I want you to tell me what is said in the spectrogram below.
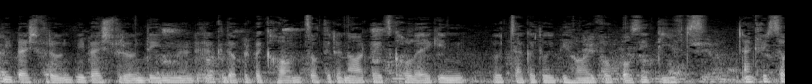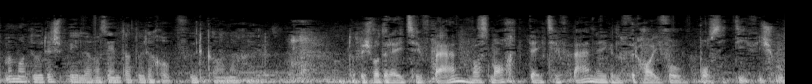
mein bester Freund, meine beste Freundin, irgendjemand bekannt oder eine Arbeits Arbeitskollegin würde sagen, du, ich bin HIV-positiv. Das denke ich, sollte man mal durchspielen, was ihm da durch den Kopf würde gehen nachher. Du bist von der auf Bern. Was macht die auf Bern eigentlich für HIV-positive Schule?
